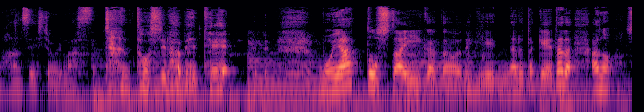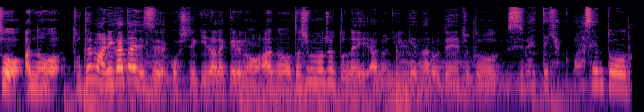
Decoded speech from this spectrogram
反省しております。ちゃんと調べて もやっとした言い方はできなるだけ。ただあのそうあのとてもありがたいです。ご指摘いただけるの。あの私もちょっとねあの人間なのでちょっと全て100%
